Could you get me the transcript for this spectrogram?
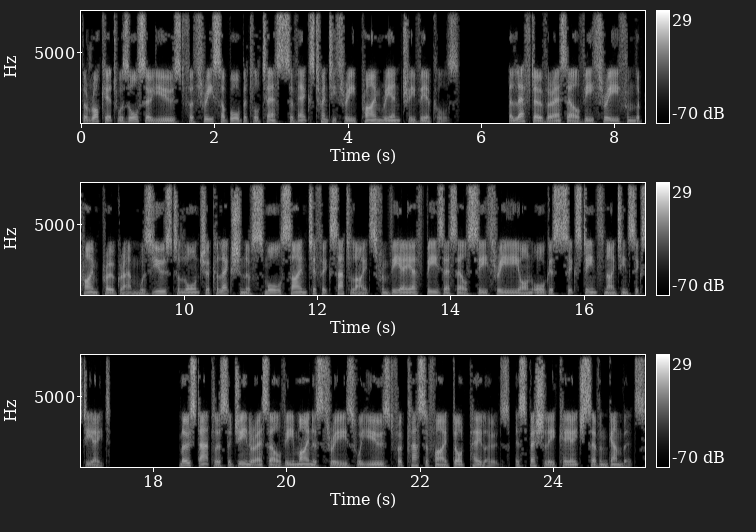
The rocket was also used for three suborbital tests of X-23 prime re-entry vehicles. A leftover SLV-3 from the Prime program was used to launch a collection of small scientific satellites from VAFB's SLC-3E on August 16, 1968. Most Atlas Agena SLV-3s were used for classified DOD payloads, especially KH-7 gambits.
